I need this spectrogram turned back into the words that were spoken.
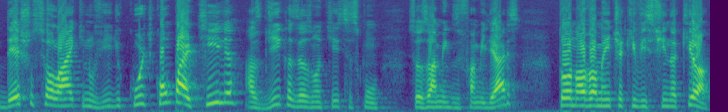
Deixa o seu like no vídeo, curte, compartilha as dicas e as notícias com seus amigos e familiares. Estou novamente aqui vestindo aqui, ó,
